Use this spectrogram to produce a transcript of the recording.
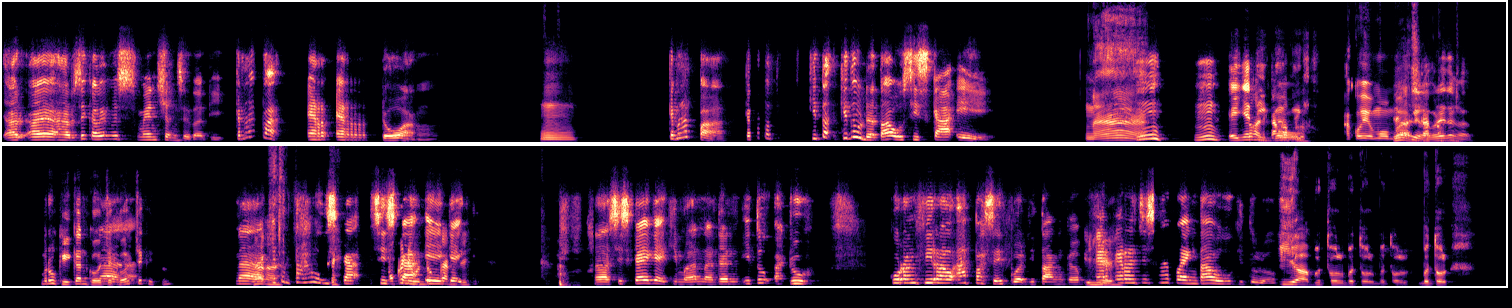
har- eh, harusnya kalian wis mention sih tadi. Kenapa RR doang? Hmm. Kenapa? Kenapa kita kita udah tahu Siska E. Nah, Hmm, hmm, E-nya Itu tiga. aku yang mau Iya, bahas. Iya, ditangkap. Berarti enggak. Merugikan Gojek-Gojek itu. Nah, Ah, kita tahu Siska Siska E kayak sih. Nah, Siska E kayak gimana dan itu aduh kurang viral apa sih buat ditangkap? Iya. RR aja siapa yang tahu gitu loh. Iya, betul betul betul betul.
